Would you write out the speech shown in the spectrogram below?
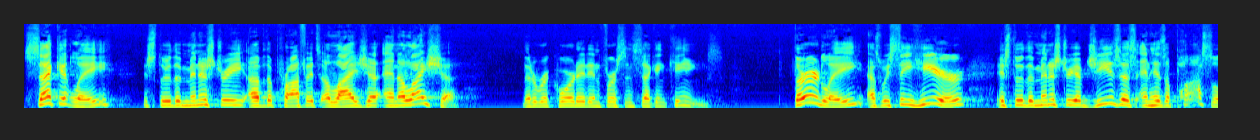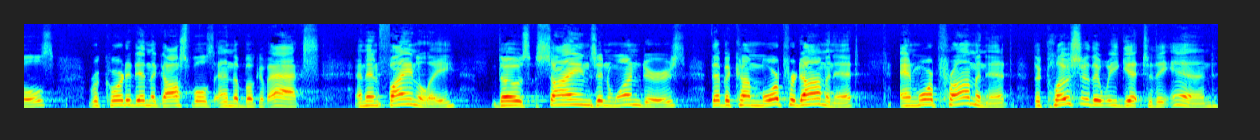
Secondly, is through the ministry of the prophets Elijah and Elisha that are recorded in 1st and 2nd Kings. Thirdly, as we see here, is through the ministry of Jesus and his apostles recorded in the Gospels and the book of Acts. And then finally, those signs and wonders that become more predominant and more prominent the closer that we get to the end,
